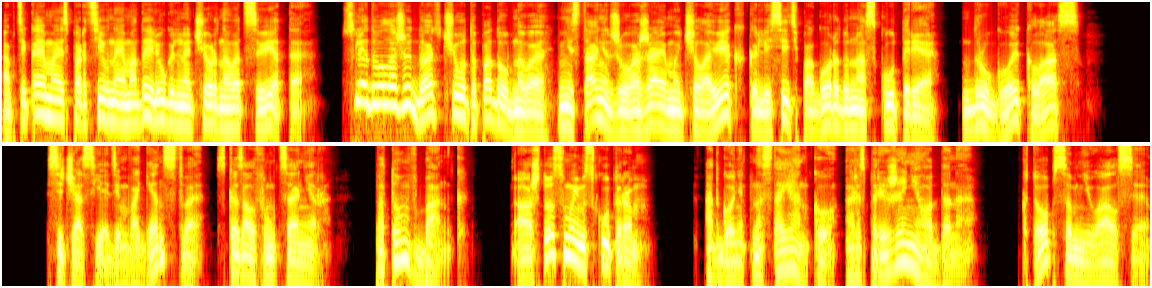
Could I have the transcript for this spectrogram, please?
Обтекаемая спортивная модель угольно-черного цвета. Следовало ожидать чего-то подобного. Не станет же уважаемый человек колесить по городу на скутере. Другой класс. «Сейчас едем в агентство», — сказал функционер. «Потом в банк». «А что с моим скутером?» «Отгонят на стоянку. Распоряжение отдано». Кто б сомневался.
